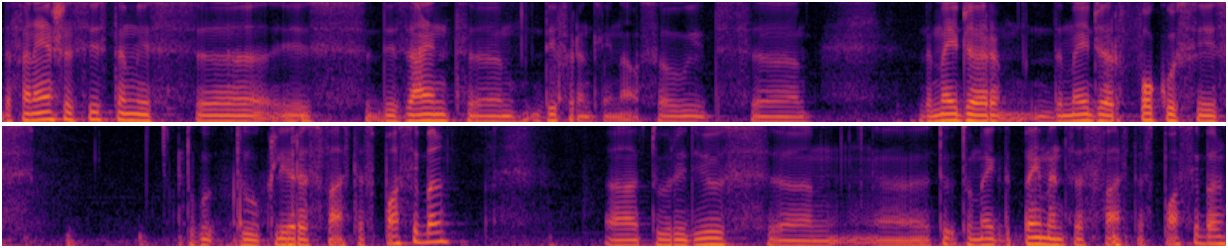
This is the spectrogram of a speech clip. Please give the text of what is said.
the financial system is uh, is designed um, differently now. So it's uh, the major the major focus is to to clear as fast as possible. Uh, to reduce, um, uh, to, to make the payments as fast as possible,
